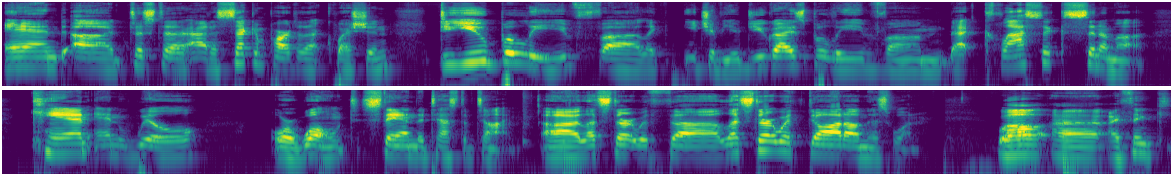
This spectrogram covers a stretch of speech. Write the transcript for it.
And uh, just to add a second part to that question, do you believe, uh, like each of you, do you guys believe um, that classic cinema can and will or won't stand the test of time? Uh, let's start with uh, let's start with Dot on this one. Well, uh, I think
